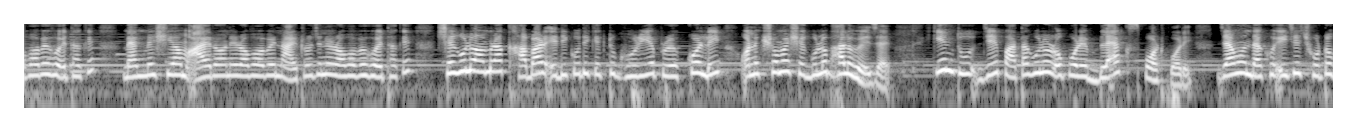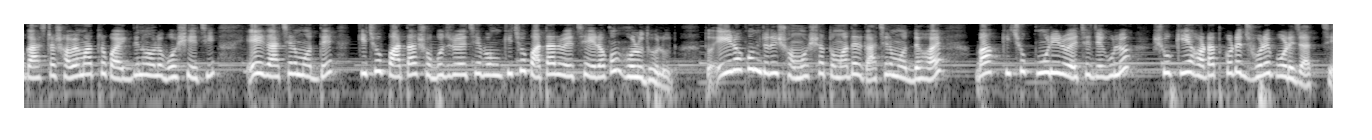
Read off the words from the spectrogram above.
অভাবে হয়ে থাকে ম্যাগনেশিয়াম আয়রনের অভাবে, নাইট্রোজেনের অভাবে হয়ে থাকে, সেগুলো আমরা খাবার এদিক ওদিক একটু ঘুরিয়ে প্রয়োগ করলেই অনেক সময় সেগুলো ভালো হয়ে যায়। কিন্তু যে পাতাগুলোর ওপরে ব্ল্যাক স্পট পড়ে, যেমন দেখো এই যে ছোট গাছটা সবেমাত্র কয়েকদিন হলো বসিয়েছি, এই গাছের মধ্যে কিছু পাতা সবুজ রয়েছে এবং কিছু পাতা রয়েছে এরকম হলুদ হলুদ। তো এই রকম যদি সমস্যা তোমাদের গাছের মধ্যে হয় বা কিছু কুঁড়ি রয়েছে যেগুলো শুকিয়ে হঠাৎ করে ঝরে পড়ে যাচ্ছে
